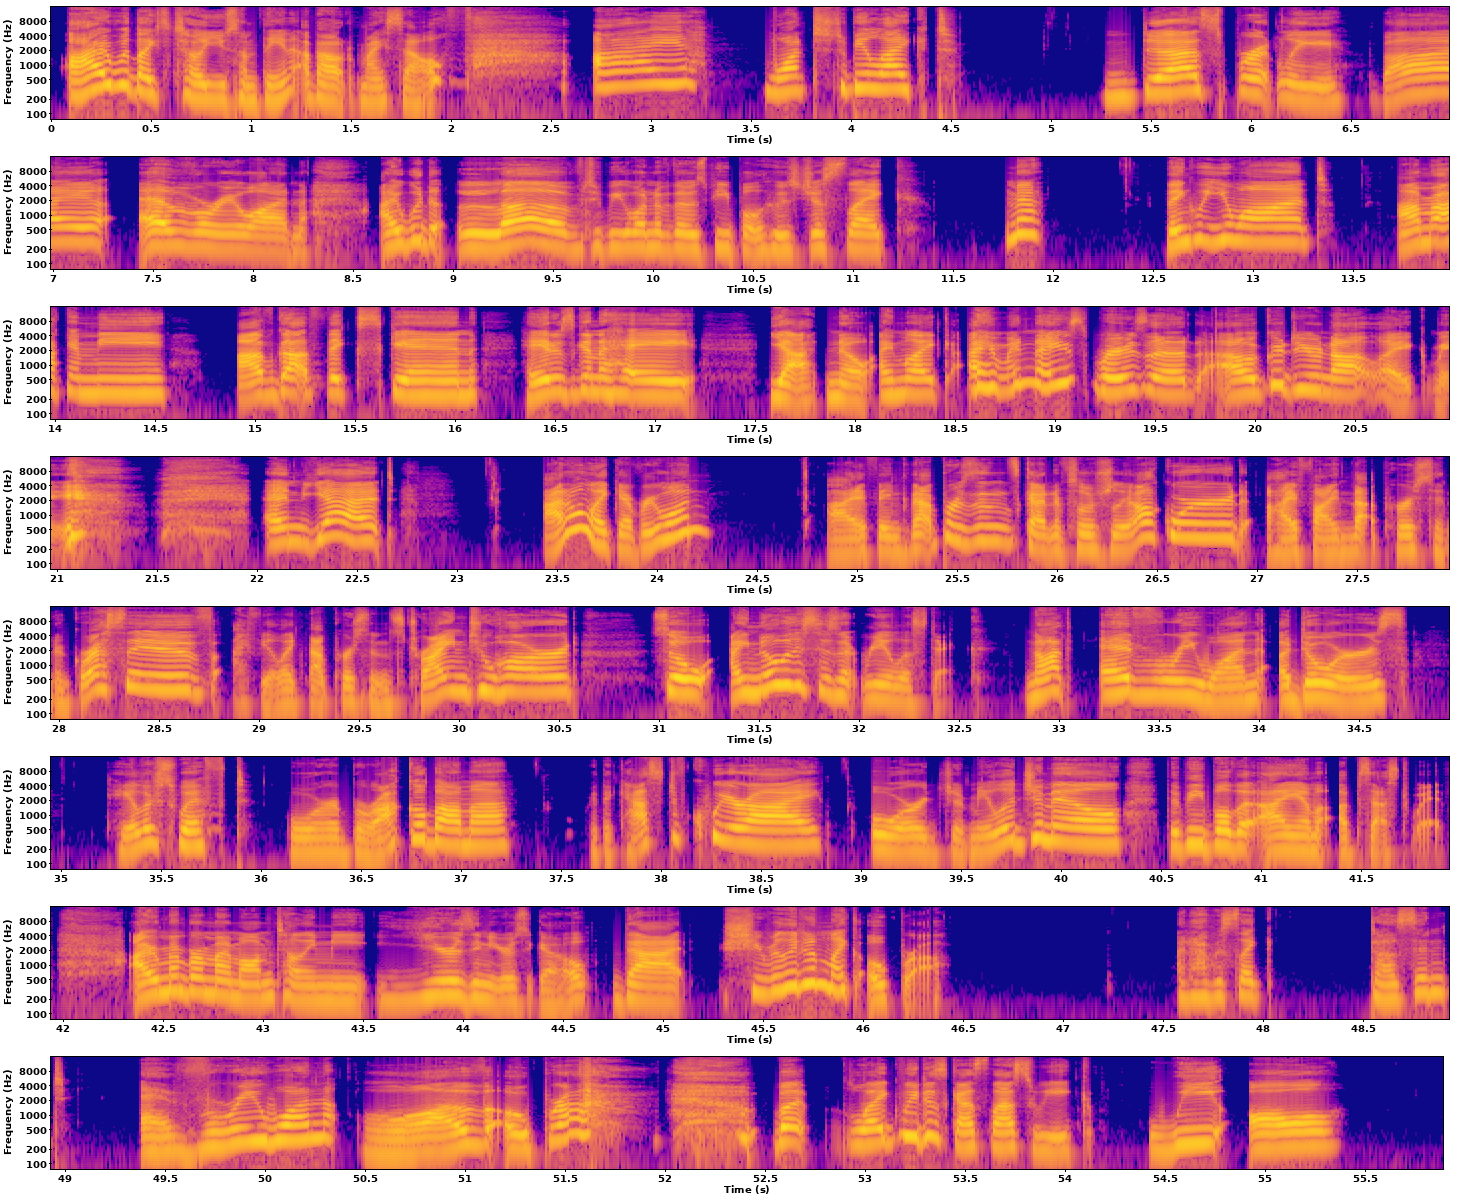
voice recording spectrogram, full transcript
I would like to tell you something about myself. I want to be liked desperately by everyone. I would love to be one of those people who's just like, meh, think what you want. I'm rocking me. I've got thick skin. Haters gonna hate. Yeah, no, I'm like, I'm a nice person. How could you not like me? and yet, I don't like everyone. I think that person's kind of socially awkward. I find that person aggressive. I feel like that person's trying too hard. So I know this isn't realistic. Not everyone adores Taylor Swift or Barack Obama or the cast of Queer Eye or Jameela Jamil, the people that I am obsessed with. I remember my mom telling me years and years ago that she really didn't like Oprah. And I was like, doesn't everyone love Oprah? but like we discussed last week, we all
